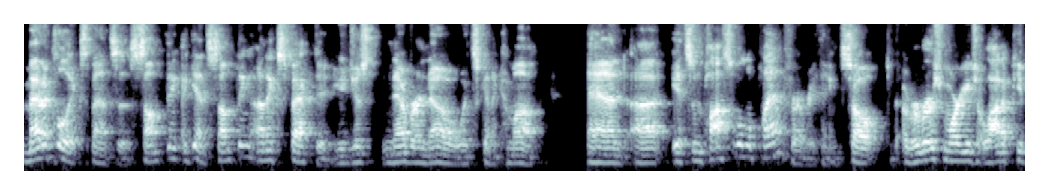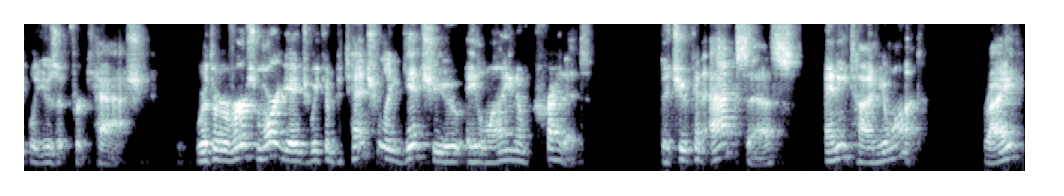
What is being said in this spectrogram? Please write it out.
medical expenses, something again, something unexpected. You just never know what's going to come up, and uh, it's impossible to plan for everything. So, a reverse mortgage, a lot of people use it for cash. With a reverse mortgage, we can potentially get you a line of credit that you can access anytime you want, right?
